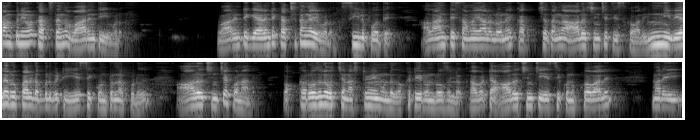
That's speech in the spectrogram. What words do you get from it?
కంపెనీ వాడు ఖచ్చితంగా వారంటీ ఇవ్వడు. వారంటీ గ్యారంటీ ఖచ్చితంగా ఇవ్వడు. సీలు పోతే అలాంటి సమయాలలోనే ఖచ్చితంగా ఆలోచించి తీసుకోవాలి. ఇన్ని వేల రూపాయలు డబ్బులు పెట్టి ఏసీ కొంటున్నప్పుడు ఆలోచించే కొనాలి. ఒక్క రోజులో వచ్చే నష్టం ఏమి ఉండదు. ఒకటి రెండు రోజుల్లో. కాబట్టి ఆలోచించి ఏసీ కొనుక్కోవాలి. మరి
